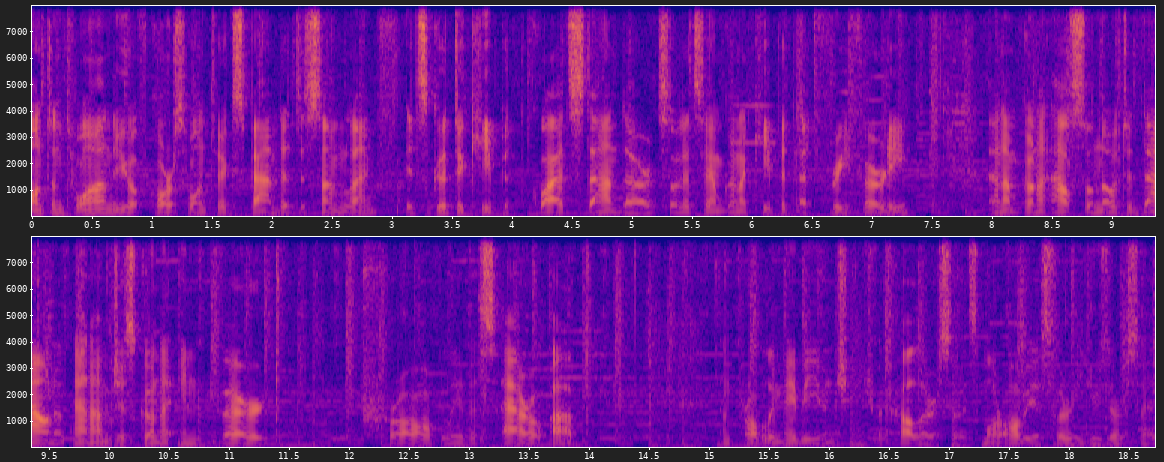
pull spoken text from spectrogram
content one, you of course want to expand it to some length. It's good to keep it quite standard. So let's say I'm gonna keep it at 330 and I'm gonna also note it down and I'm just gonna invert probably this arrow up and probably maybe even change the color so it's more obvious for the users that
